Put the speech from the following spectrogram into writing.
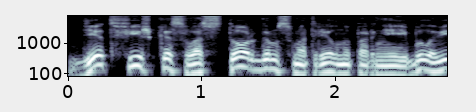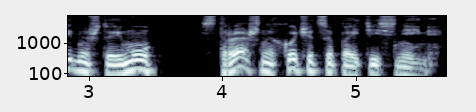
Дед Фишка с восторгом смотрел на парней, и было видно, что ему страшно хочется пойти с ними.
